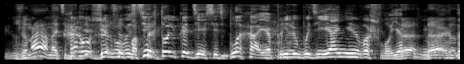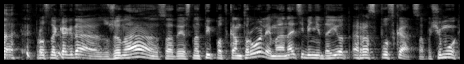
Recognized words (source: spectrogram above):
жена, она тебя Хорошая держит новость, их только 10. Плохая, прелюбодеяние вошло, я Да, понимаю, да, да. да, да. Просто когда жена, соответственно, ты под контролем, и она тебе не дает распускаться. Почему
